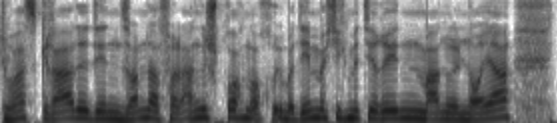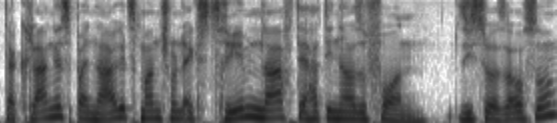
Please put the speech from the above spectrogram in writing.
du hast gerade den Sonderfall angesprochen, auch über den möchte ich mit dir reden, Manuel Neuer. Da klang es bei Nagelsmann schon extrem nach, der hat die Nase vorn. Siehst du das auch so?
